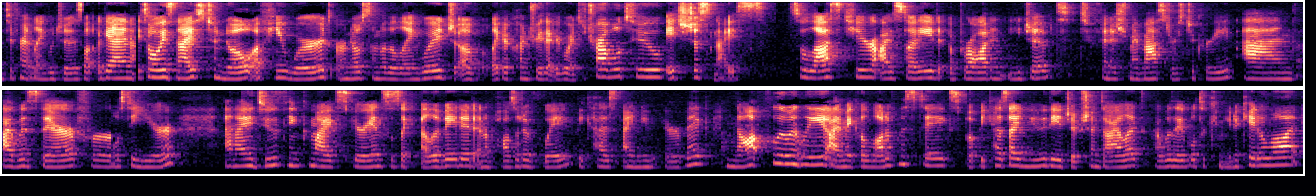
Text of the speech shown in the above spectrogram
different languages. But again, it's always nice to know a few words or know some of the language of like a country that you're going to travel to. It's just nice. So last year I studied abroad in Egypt to finish my master's degree and I was there for almost a year and I do think my experience was like elevated in a positive way because I knew Arabic. Not fluently, I make a lot of mistakes, but because I knew the Egyptian dialect, I was able to communicate a lot.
